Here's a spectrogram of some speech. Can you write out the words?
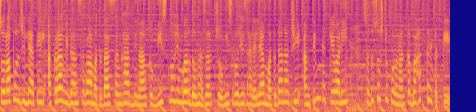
सोलापूर जिल्ह्यातील अकरा विधानसभा मतदारसंघात दिनांक वीस नोव्हेंबर दोन हजार चोवीस रोजी झालेल्या मतदानाची अंतिम टक्केवारी सदुसष्ट पूर्णांक बहात्तर टक्के.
